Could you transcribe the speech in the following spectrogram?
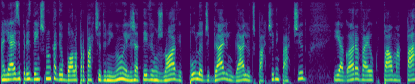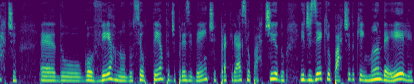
Aliás, o presidente nunca deu bola para partido nenhum, ele já teve uns nove, pula de galho em galho, de partido em partido, e agora vai ocupar uma parte é, do governo, do seu tempo de presidente, para criar seu partido e dizer que o partido quem manda é ele.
